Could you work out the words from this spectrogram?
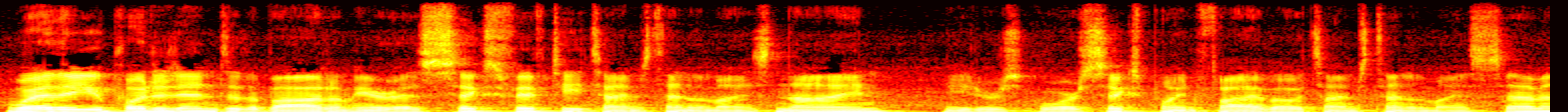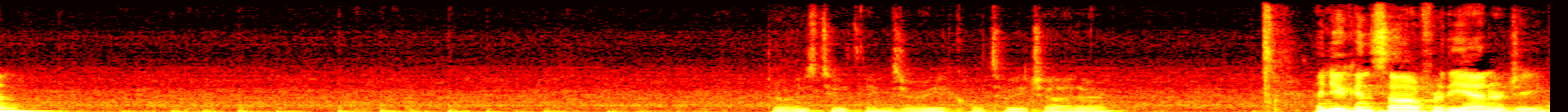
Whether you put it into the bottom here as 650 times 10 to the minus 9 meters or 6.50 times 10 to the minus 7. Those two things are equal to each other. And you can solve for the energy.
